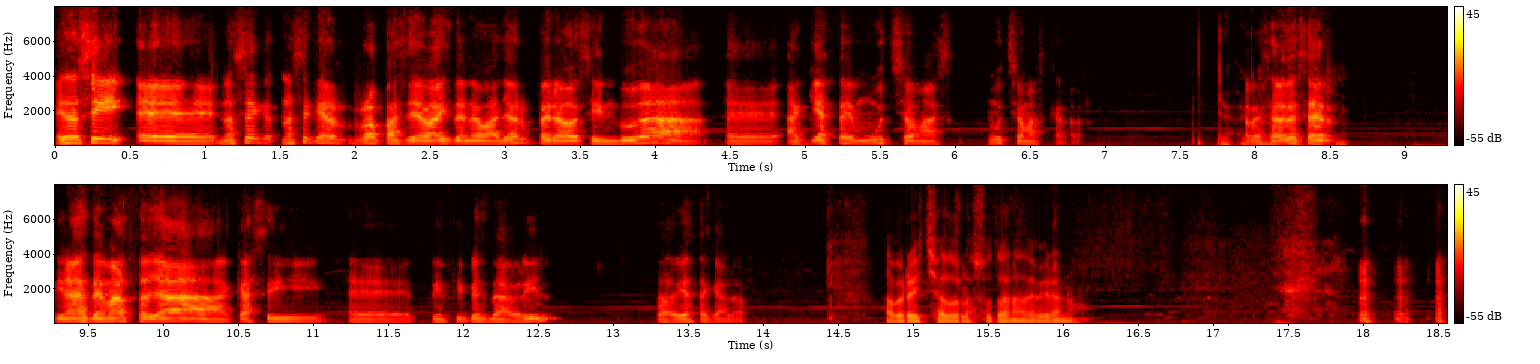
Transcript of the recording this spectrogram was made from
Eso sí, eh, no, sé, no sé qué ropas lleváis de Nueva York, pero sin duda eh, aquí hace mucho más, mucho más calor. ¿qué hace A pesar de ser finales de marzo ya casi eh, principios de abril, todavía hace calor. Habré echado la sotana de verano.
